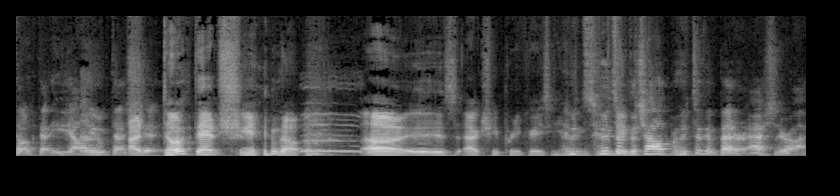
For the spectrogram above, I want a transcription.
Dunk that. He alley ooped that I shit. dunked that shit. No, uh, it is actually pretty crazy. Who, Having who a took the baby. child? Who took it better, Ashley or I?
